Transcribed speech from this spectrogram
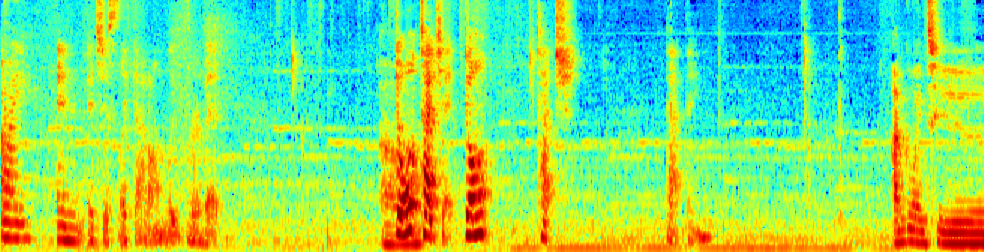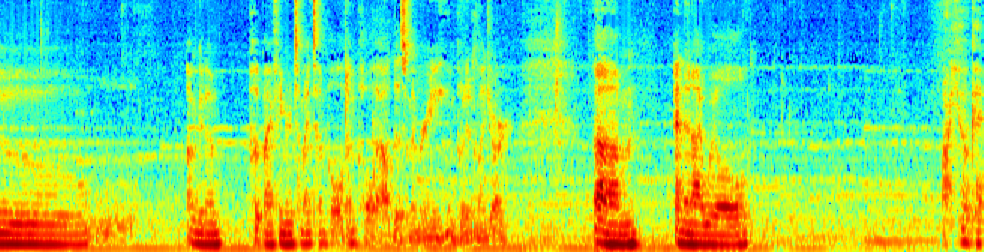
I and it's just like that on loop for a bit. Um, Don't touch it. Don't touch that thing. I'm going to. I'm gonna put my finger to my temple and pull out this memory and put it in my jar. Um, and then I will. Are you okay?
